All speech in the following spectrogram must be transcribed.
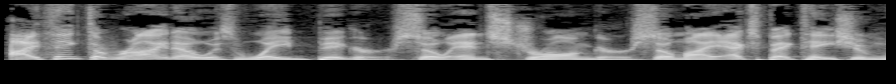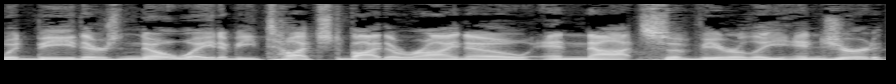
I think the rhino is way bigger, so and stronger. So my expectation would be there's no way to be touched by the rhino and not severely injured.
